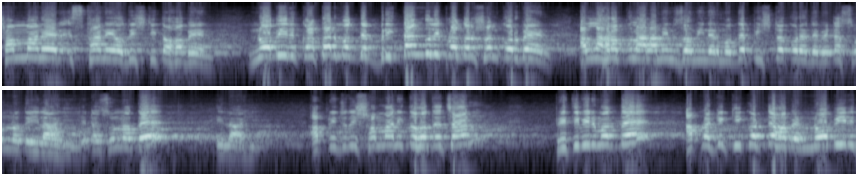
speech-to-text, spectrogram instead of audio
সম্মানের স্থানে অধিষ্ঠিত হবেন। নবীর কথার মধ্যে বৃদ্ধাঙ্গুলি প্রদর্শন করবেন। আল্লাহ রাব্বুল আলামিন জমিনের মধ্যে পিষ্ট করে দেবে। এটা সুন্নতে ইলাহি। এটা সুন্নতে ইলাহি। আপনি যদি সম্মানিত হতে চান, পৃথিবীর মধ্যে আপনাকে কি করতে হবে? নবীর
